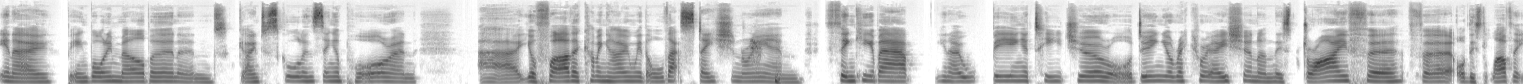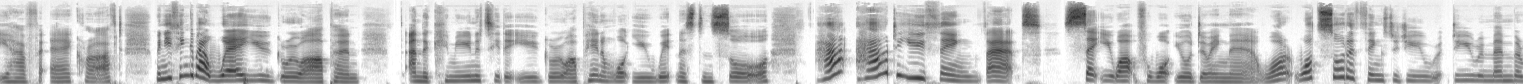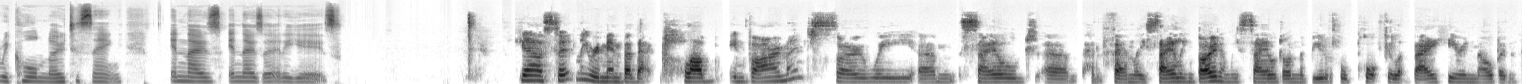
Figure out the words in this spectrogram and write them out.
you know being born in Melbourne and going to school in Singapore and uh, your father coming home with all that stationery and thinking about you know being a teacher or doing your recreation and this drive for for or this love that you have for aircraft. When you think about where you grew up and and the community that you grew up in and what you witnessed and saw how how do you think that set you up for what you're doing now what what sort of things did you do you remember recall noticing in those in those early years yeah, I certainly remember that club environment. So we um, sailed, um, had a family sailing boat, and we sailed on the beautiful Port Phillip Bay here in Melbourne.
